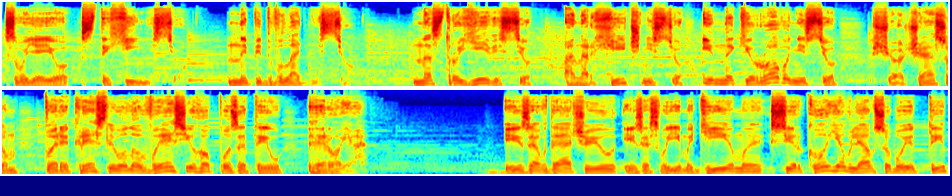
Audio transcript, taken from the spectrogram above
своєю стихійністю, непідвладністю, настроєвістю, анархічністю і некерованістю, що часом перекреслювало весь його позитив героя. І за вдачею, і за своїми діями Сірко являв собою тип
